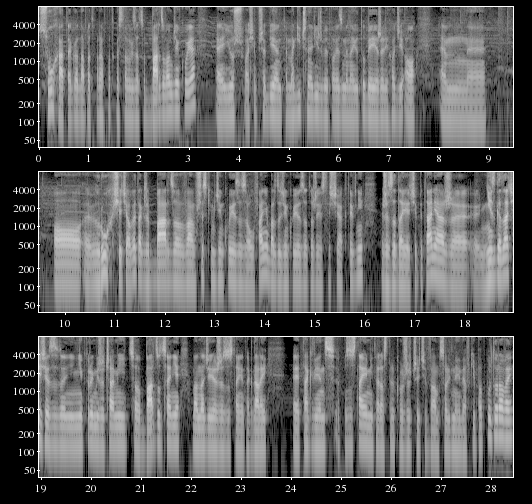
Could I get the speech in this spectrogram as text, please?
słucha tego na platformach podcastowych, za co bardzo Wam dziękuję. Już właśnie przebiłem te magiczne liczby, powiedzmy, na YouTubie, jeżeli chodzi o o e, ruch sieciowy, także bardzo Wam wszystkim dziękuję za zaufanie, bardzo dziękuję za to, że jesteście aktywni, że zadajecie pytania, że e, nie zgadzacie się z niektórymi rzeczami, co bardzo cenię. Mam nadzieję, że zostanie tak dalej. E, tak więc pozostaje mi teraz tylko życzyć Wam solidnej dawki popkulturowej,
